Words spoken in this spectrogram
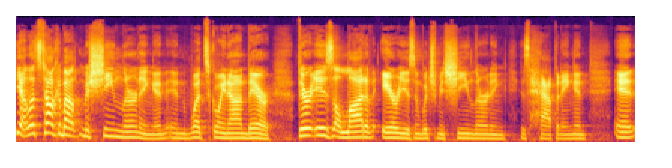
Yeah, let's talk about machine learning and, and what's going on there. There is a lot of areas in which machine learning is happening. And, and,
